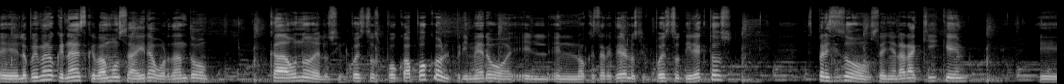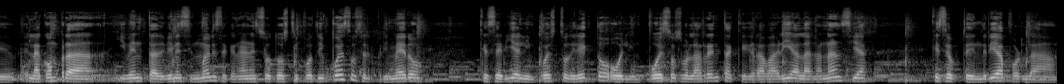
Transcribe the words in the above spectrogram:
eh, lo primero que nada es que vamos a ir abordando cada uno de los impuestos poco a poco. El primero, en lo que se refiere a los impuestos directos, es preciso señalar aquí que eh, en la compra y venta de bienes inmuebles se generan estos dos tipos de impuestos. El primero, que sería el impuesto directo o el impuesto sobre la renta que grabaría la ganancia que se obtendría por la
